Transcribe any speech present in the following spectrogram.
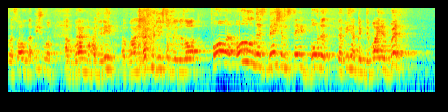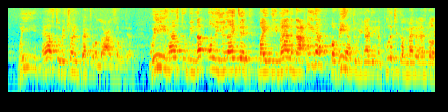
resolve the issue of Afghan Muhajirin, Afghan refugees to be resolved, or all these nation state borders that we have been divided with, we have to return back to Allah Azza wa Jalla. We have to be not only united by Iman and Aqidah, but we have to be united in a political manner as well.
